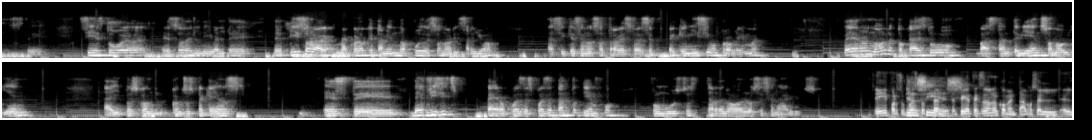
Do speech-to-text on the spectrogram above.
Este, sí estuvo eso del nivel de, de, piso. Me acuerdo que también no pude sonorizar yo, así que se nos atravesó ese pequeñísimo problema. Pero no, la tocada estuvo bastante bien, sonó bien. Ahí pues con, con sus pequeños este, déficits, pero pues después de tanto tiempo fue un gusto estar de nuevo en los escenarios. Sí, por supuesto. Fíjate que eso no lo comentamos, el, el,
